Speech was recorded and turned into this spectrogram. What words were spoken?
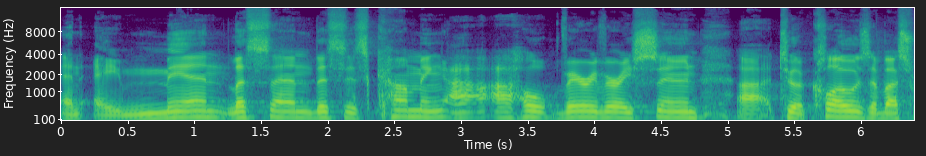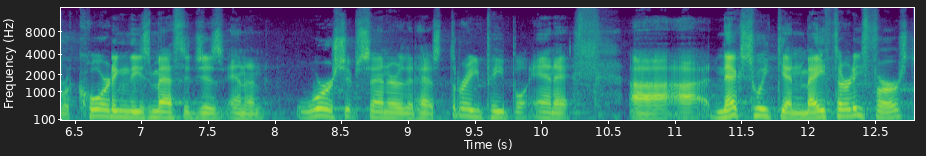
and amen. Listen, this is coming, I, I hope, very, very soon uh, to a close of us recording these messages in an worship center that has three people in it. Uh, uh, next weekend, May 31st,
